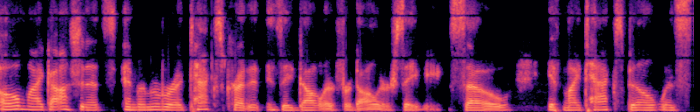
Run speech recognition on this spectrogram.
Oh my gosh. And it's, and remember a tax credit is a dollar for dollar saving. So if my tax bill was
